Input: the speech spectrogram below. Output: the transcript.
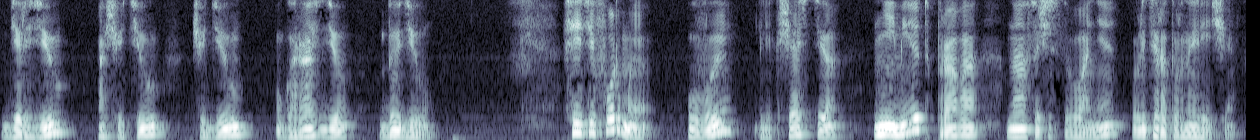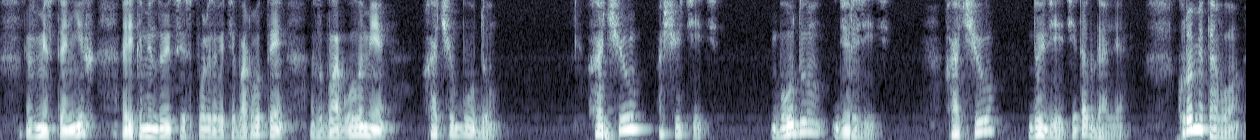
«дерзю», «ощутю», «чудю», «угораздю», «дудю». Все эти формы, увы или к счастью, не имеют права на существование в литературной речи. Вместо них рекомендуется использовать обороты с глаголами «хочу-буду», «хочу ощутить», «буду дерзить», «хочу дудеть» и так далее. Кроме того,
